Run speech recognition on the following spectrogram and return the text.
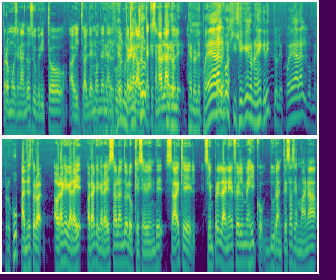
Promocionando su grito habitual de Monday Night Football. Pero venga, ahorita que están hablando. Pero le, pero le puede dar algo venga. si sigue con ese grito, le puede dar algo, me preocupa. Antes, pero ahora que, Garay, ahora que Garay está hablando de lo que se vende, sabe que siempre la NFL México durante esta semana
